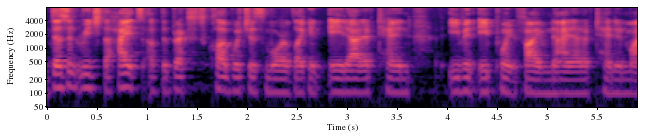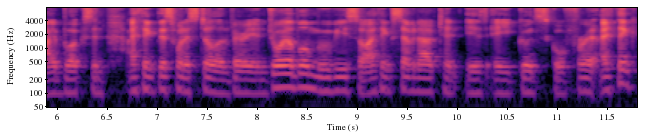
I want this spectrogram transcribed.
doesn't reach the heights of The Breakfast Club, which is more of like an 8 out of 10 even 8.59 out of 10 in my books and I think this one is still a very enjoyable movie so I think 7 out of 10 is a good score for it. I think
